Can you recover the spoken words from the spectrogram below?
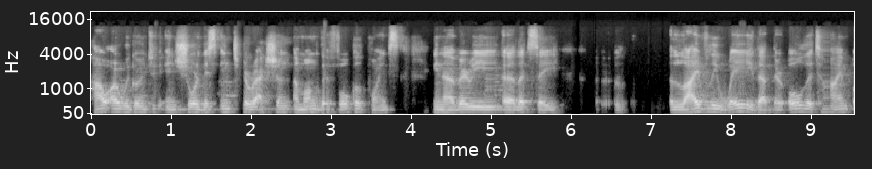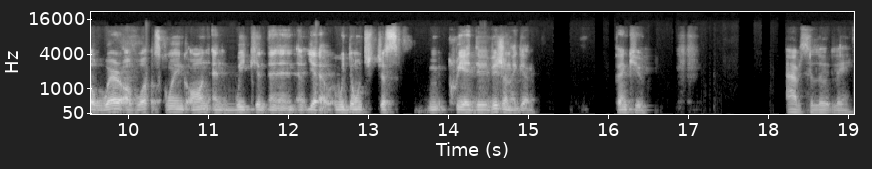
How are we going to ensure this interaction among the focal points in a very, uh, let's say, lively way that they're all the time aware of what's going on and we can, and, and yeah, we don't just create division again. Thank you. Absolutely.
